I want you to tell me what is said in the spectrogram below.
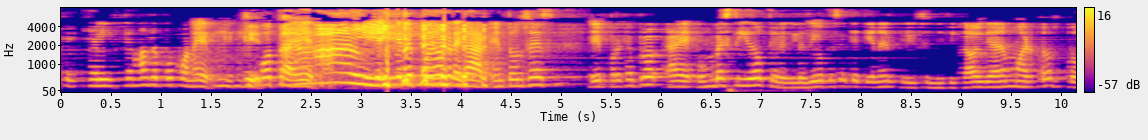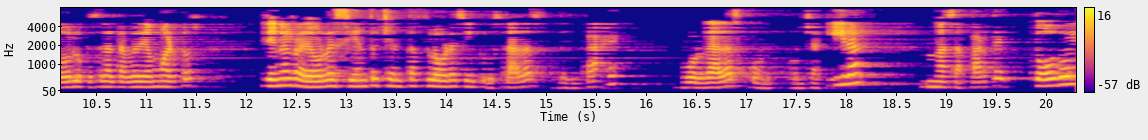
qué, qué- qué más le puedo poner, qué, qué ¿Qué puedo traer, qué, qué le puedo agregar. Entonces, eh, por ejemplo, eh, un vestido que les digo que es el que tiene el, el significado del Día de Muertos, todo lo que es el altar de Día de Muertos, tiene alrededor de 180 flores incrustadas de encaje, bordadas con, con Shakira, más aparte todo el,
